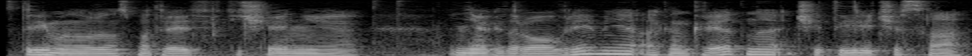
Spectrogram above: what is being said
Стримы нужно смотреть в течение некоторого времени, а конкретно 4 часа.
